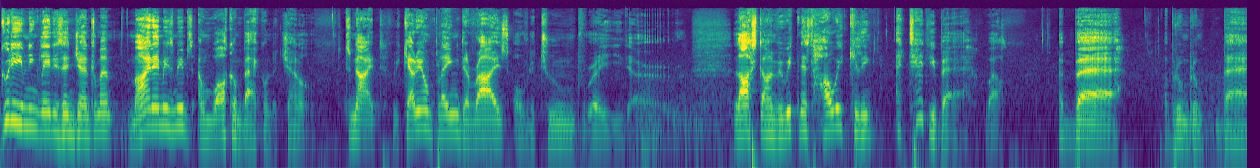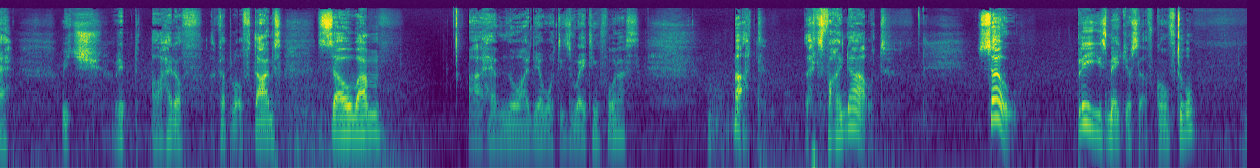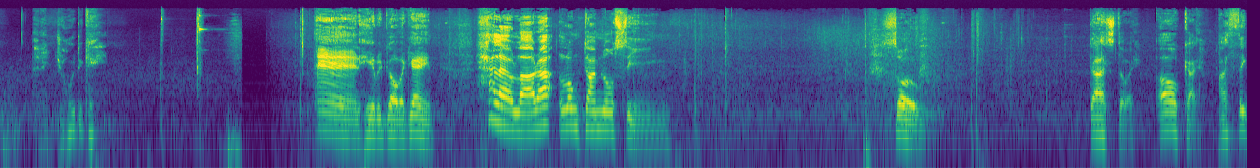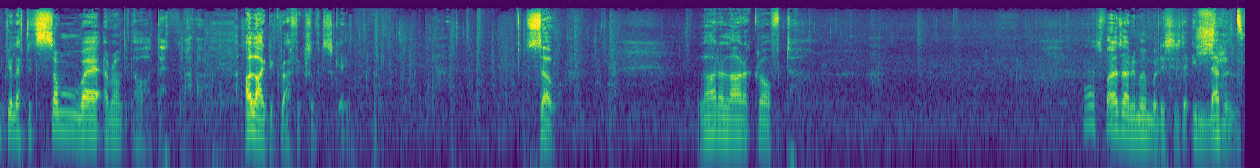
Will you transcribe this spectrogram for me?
Good evening ladies and gentlemen, my name is Mibs and welcome back on the channel. Tonight we carry on playing the Rise of the Tomb Raider. Last time we witnessed how we killing a teddy bear, well, a bear, a broom broom bear, which ripped our head off a couple of times. So um, I have no idea what is waiting for us, but let's find out. So, Please make yourself comfortable and enjoy the game. And here we go again. Hello Lara, long time no see. So, that's the way. Okay, I think we left it somewhere around. Oh, that, I like the graphics of this game. So, Lara Lara Croft. As far as I remember, this is the 11th. Shit.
